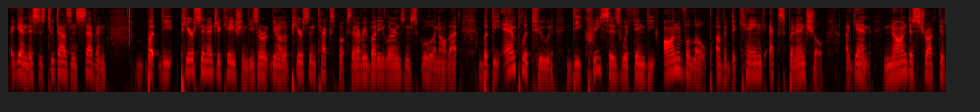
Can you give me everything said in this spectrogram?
again, this is 2007, but the Pearson education, these are you know the Pearson textbooks that everybody learns in school and all that, but the amplitude decreases within the envelope of a decaying exponential. Again, non-destructive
